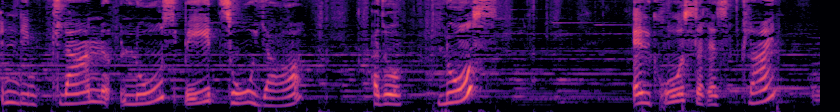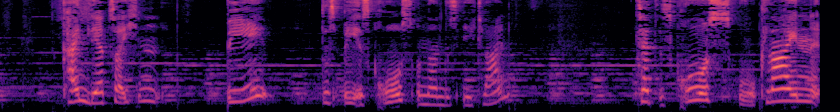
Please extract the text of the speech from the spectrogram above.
in dem Clan Los B Zoya. Also Los, L groß, der Rest klein. Kein Leerzeichen. B, das B ist groß und dann das E klein. Z ist groß, O klein,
